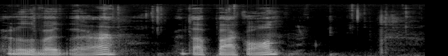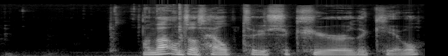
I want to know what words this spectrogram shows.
Put it about there. Put that back on. And that'll just help to secure the cable.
